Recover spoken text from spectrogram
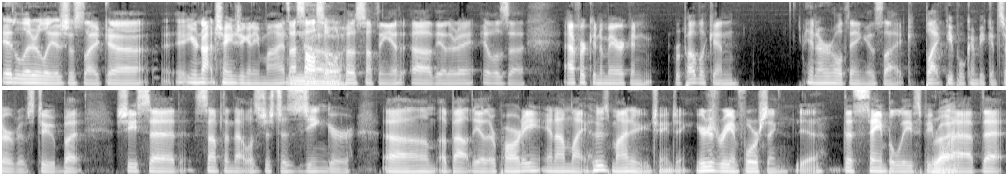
it literally is just like, uh, you're not changing any minds. I saw someone post something uh, the other day. It was a African American Republican, and her whole thing is like, black people can be conservatives too. But she said something that was just a zinger um, about the other party. And I'm like, whose mind are you changing? You're just reinforcing yeah. the same beliefs people Right. have that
